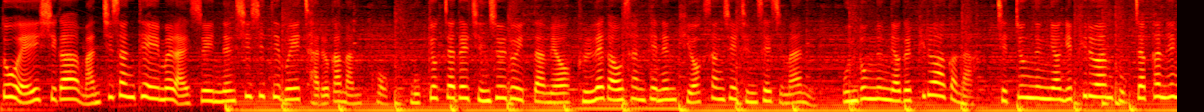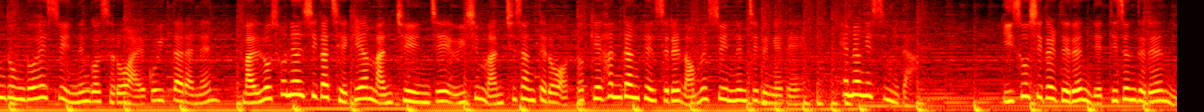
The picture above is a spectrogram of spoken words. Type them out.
또 A씨가 만취 상태임을 알 수 있는 CCTV 자료가 많고 목격자들 진술도 있다며 블랙아웃 상태는 기억상실 증세지만 운동 능력을 필요하거나 집중 능력이 필요한 복잡한 행동도 할 수 있는 것으로 알고 있다라는 말로 소년 씨가 제기한 만취인지 의심 만취 상태로 어떻게 한강 펜스를 넘을 수 있는지 등에 대해 해명했습니다. 이 소식을 들은 네티즌들은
